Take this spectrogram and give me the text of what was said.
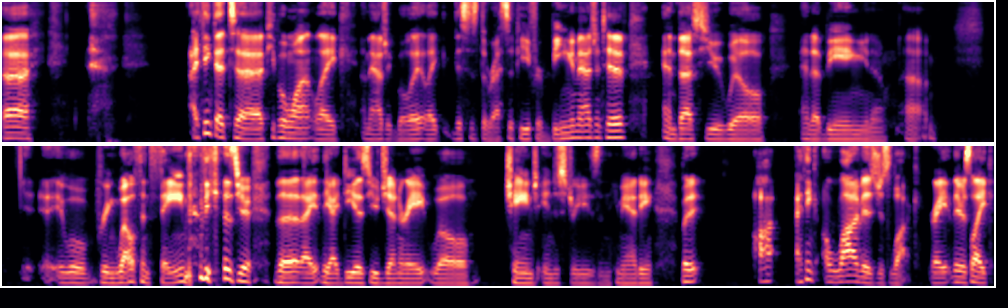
uh, I think that uh, people want like a magic bullet, like this is the recipe for being imaginative, and thus you will end up being, you know, um, it, it will bring wealth and fame because you're the the ideas you generate will change industries and humanity. But it, uh, I think a lot of it is just luck, right? There's like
